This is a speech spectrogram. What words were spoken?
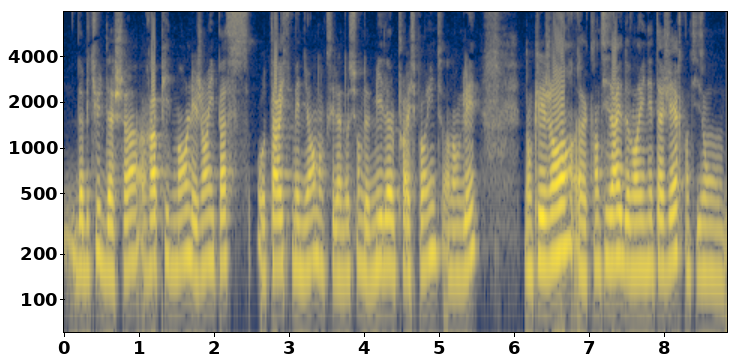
d'habitude de, d'achat, rapidement, les gens y passent au tarif médian, donc c'est la notion de middle price point en anglais. Donc les gens, euh, quand ils arrivent devant une étagère, quand ils ont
